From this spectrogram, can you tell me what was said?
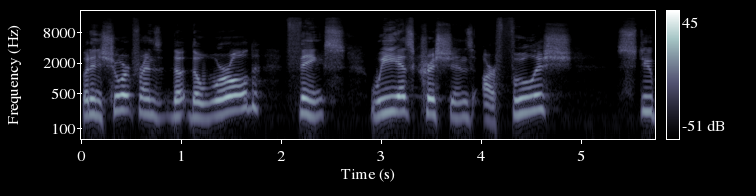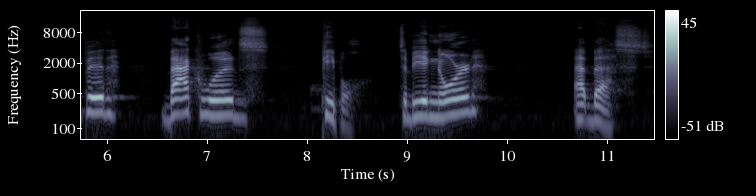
But in short, friends, the, the world thinks we as Christians are foolish, stupid, backwoods people to be ignored at best.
